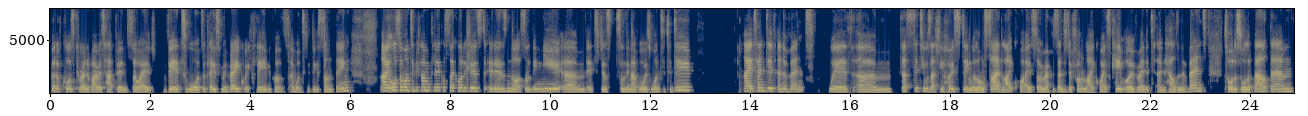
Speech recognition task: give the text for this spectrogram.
but of course coronavirus happened. So I veered towards a placement very quickly because I wanted to do something. I also want to become a clinical psychologist. It is not something new. Um, it's just something I've always wanted to do. I attended an event with um, that city was actually hosting alongside Likewise. So a representative from Likewise came over and, and held an event, told us all about them,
